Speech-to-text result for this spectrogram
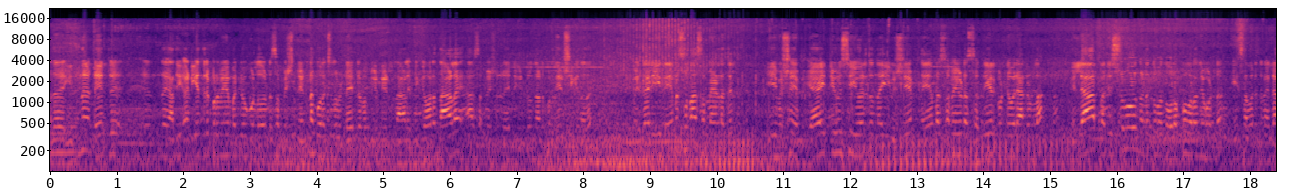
അത് ഇന്ന് ഡേറ്റ് അതി അടിയന്തര പ്രമേയം മറ്റുമൊക്കെ ഉള്ളതുകൊണ്ട് സബ്മിഷൻ എണ്ണം കുറച്ചതുകൊണ്ട് ഡേറ്റ് നമുക്ക് കിട്ടിയിട്ട് നാളെ മിക്കവാറും നാളെ ആ സബ്മിഷൻ ഡേറ്റ് കിട്ടുമെന്നാണ് പ്രതീക്ഷിക്കുന്നത്. എന്നാൽ ഈ നിയമസഭാ സമ്മേളനത്തിൽ ഈ വിഷയം A I T U C ഉയർത്തുന്ന ഈ വിഷയം നിയമസഭയുടെ ശ്രദ്ധയിൽ കൊണ്ടുവരാനുള്ള എല്ലാ പരിശ്രമവും നടത്തുമെന്ന് ഉറപ്പു പറഞ്ഞുകൊണ്ട് ഈ സമരത്തിന് എല്ലാ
